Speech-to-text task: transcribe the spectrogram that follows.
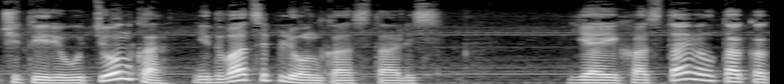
4 утенка и 2 цыпленка остались. Я их оставил, так как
